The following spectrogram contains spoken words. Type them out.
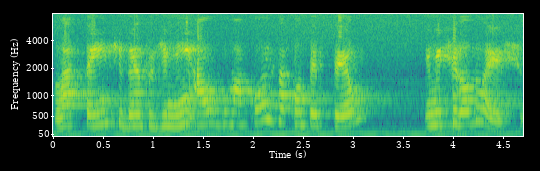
latente dentro de mim. Alguma coisa aconteceu e me tirou do eixo,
